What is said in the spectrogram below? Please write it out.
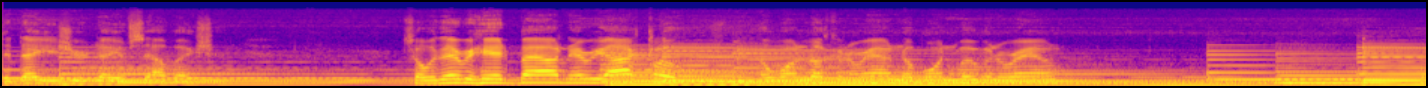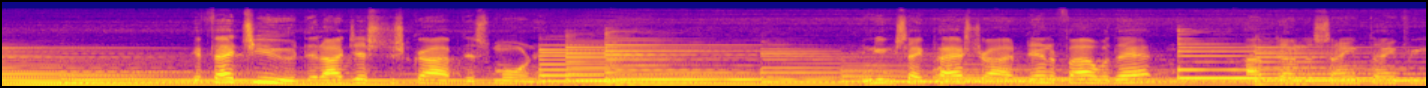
today is your day of salvation. So, with every head bowed and every eye closed, no one looking around, no one moving around. If that's you that I just described this morning, and you can say, Pastor, I identify with that. I've done the same thing for years.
